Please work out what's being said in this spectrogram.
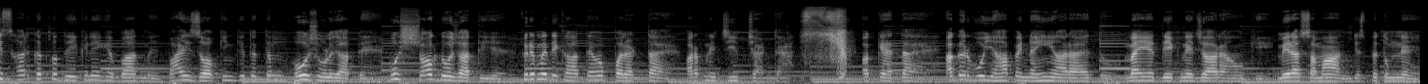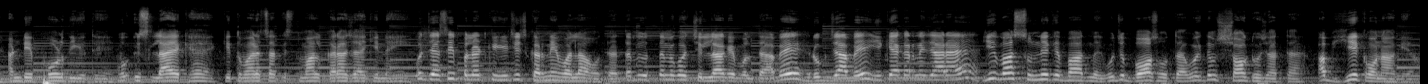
इस हरकत को देखने के बाद में बाई जॉकिंग की तो एकदम होश उड़ जाते हैं। वो शॉक्ड हो जाती है। फिर हमें दिखाते हैं, वो पलटता है और अपनी जीप चाटता है और कहता है, अगर वो यहाँ पे नहीं आ रहा है तो मैं ये देखने जा रहा हूँ कि मेरा सामान जिस पे तुमने अंडे फोड़ दिए थे, वो इस लायक है कि तुम्हारे साथ इस्तेमाल करा जाए कि नहीं? वो जैसे ही पलट के ये चीज़ करने वाला होता है, तभी उतने में कोई चिल्ला के बोलता है, अबे, रुक जा बे, ये क्या करने जा रहा है? ये बात सुनने के बाद में वो जो बॉस होता है, वो एकदम शॉक्ड हो जाता है, अब ये कौन आ गया?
